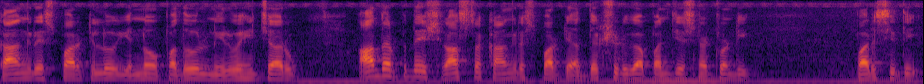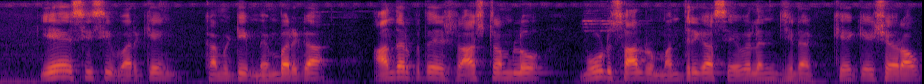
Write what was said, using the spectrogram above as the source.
కాంగ్రెస్ పార్టీలో ఎన్నో పదవులు నిర్వహించారు. ఆంధ్రప్రదేశ్ రాష్ట్ర కాంగ్రెస్ పార్టీ అధ్యక్షుడిగా పనిచేసినటువంటి పరిస్థితి ఏఐసిసి వర్కింగ్ కమిటీ మెంబర్గా ఆంధ్రప్రదేశ్ రాష్ట్రంలో మూడుసార్లు మంత్రిగా సేవలందించిన కె కేశవరావు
